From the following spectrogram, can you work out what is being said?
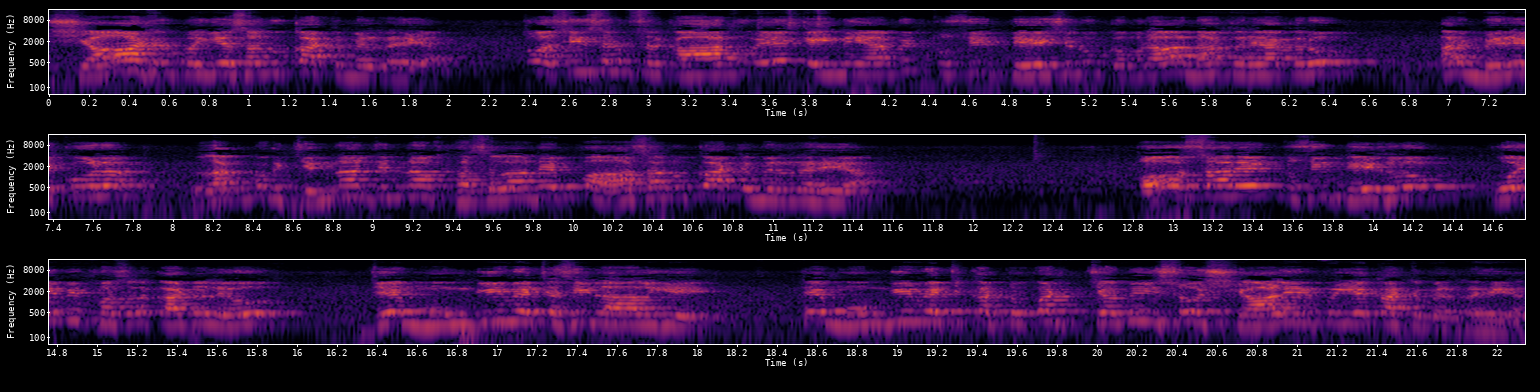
66 ਰੁਪਏ ਸਾਨੂੰ ਘੱਟ ਮਿਲ ਰਹੇ ਆ। ਤਾਂ ਅਸੀਂ ਸਿਰਫ ਸਰਕਾਰ ਨੂੰ ਇਹ ਕਹਿੰਦੇ ਆ ਵੀ ਤੁਸੀਂ ਦੇਸ਼ ਨੂੰ ਗਮਰਾਹ ਨਾ ਕਰਿਆ ਕਰੋ। ਔਰ ਮੇਰੇ ਕੋਲ ਲਗਭਗ ਜਿੰਨਾ ਜਿੰਨਾ ਫਸਲਾਂ ਦੇ ਭਾਅ ਸਾਨੂੰ ਘੱਟ ਮਿਲ ਰਹੇ ਆ ਬਹੁਤ ਸਾਰੇ ਤੁਸੀਂ ਦੇਖ ਲਓ, ਕੋਈ ਵੀ ਫਸਲ ਕੱਢ ਲਿਓ, ਜੇ ਮੂੰਗੀ ਵਿੱਚ ਅਸੀਂ ਲਾ ਲਈਏ, ਤੇ ਮੂੰਗੀ ਵਿੱਚ ਘੱਟੋ ਘੱਟ 2446 ਰੁਪਏ ਘੱਟ ਮਿਲ ਰਹੇ ਆ।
